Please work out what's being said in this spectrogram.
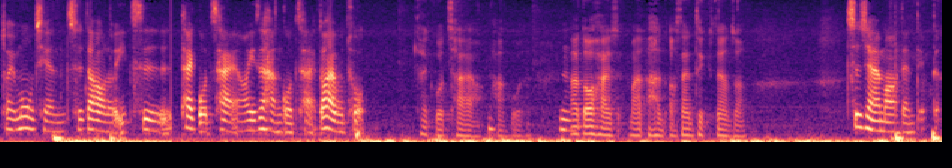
所以目前吃到了一次泰国菜，然后一次韩国菜，都还不错。泰国菜啊，韩国的，那都还是蛮很 authentic 这样子，吃起来蛮 authentic 的，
